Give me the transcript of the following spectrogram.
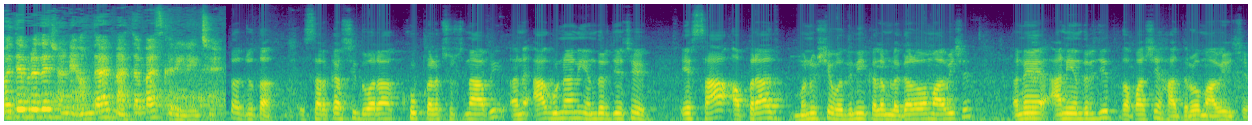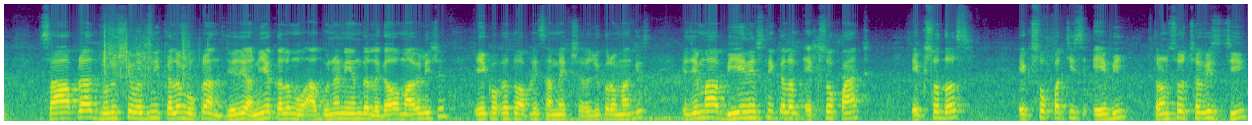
મધ્યપ્રદેશ અને અમદાવાદમાં તપાસ કરી રહી છે. જોતા સરકારશ્રી દ્વારા ખૂબ કડક સૂચના આપી અને આ ગુનાની અંદર જે છે એ સા અપરાધ મનુષ્યવધની કલમ લગાડવામાં આવી છે અને આની અંદર જે તપાસે હાથ ધરવામાં આવેલી છે. સા અપરાધ મનુષ્યવધની કલમ ઉપરાંત જે જે અન્ય કલમો આ ગુનાની અંદર લગાવવામાં આવેલી છે, એક વખત હું આપણી સામે રજૂ કરવા માંગીશ કે જેમાં બીએનએસની કલમ એકસો પાંચ, એકસો દસ એકસો પચીસ બી, ત્રણસો છવ્વીસ જી,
